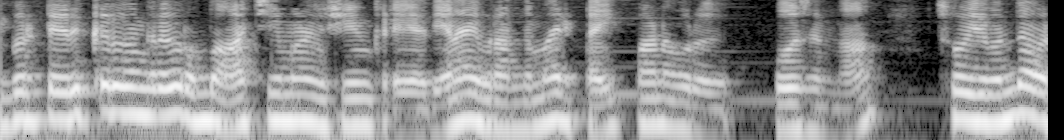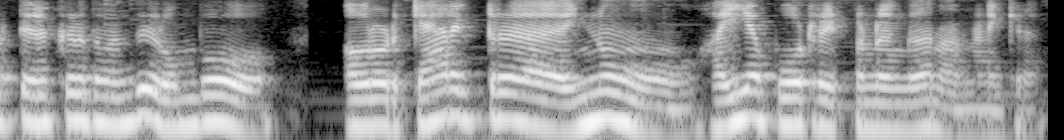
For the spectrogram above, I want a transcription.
இவர்கிட்ட இருக்கிறதுங்கிறது ரொம்ப ஆச்சரியமான விஷயம் கிடையாது. ஏன்னா இவர் அந்த மாதிரி டைப்பான ஒரு பர்சன் தான். ஸோ இது வந்து அவர்கிட்ட இருக்கிறது வந்து ரொம்ப அவரோட கேரக்டரை இன்னும் ஹையாக போர்ட்ரேட் பண்ணுங்க நான் நினைக்கிறேன்.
